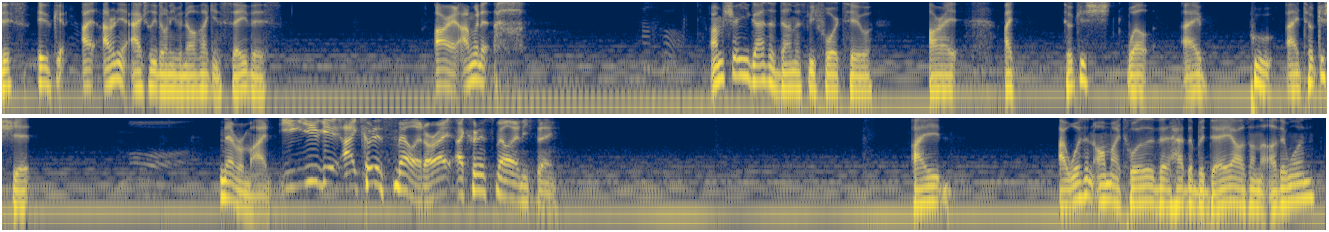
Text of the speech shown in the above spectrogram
This is gonna, I, I don't e- actually don't even know if I can say this. All right, I'm gonna. I'm sure you guys have done this before too. All right, I took a sh. Well, I poo. I took a shit. Never mind. You, you get. I couldn't smell it. All right, I couldn't smell anything. I. I wasn't on my toilet that had the bidet. I was on the other one.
